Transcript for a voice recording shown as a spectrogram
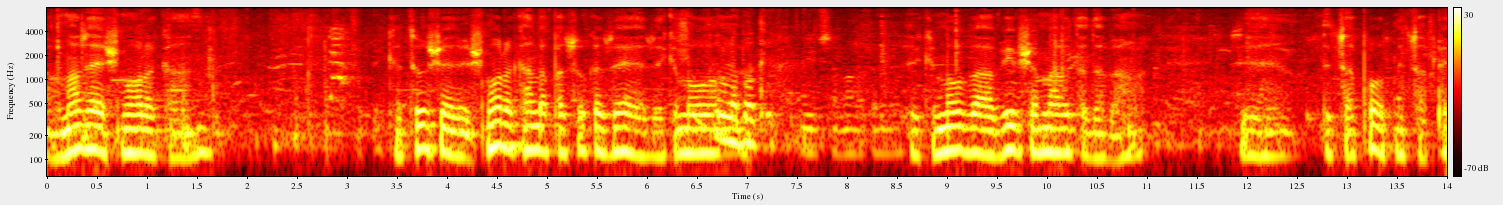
אבל מה זה אשמורה כאן? כתוב ששמורה כאן בפסוק הזה זה כמו... לבוקר. זה כמו באביב שמר את הדבר, זה לצפות, מצפה.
